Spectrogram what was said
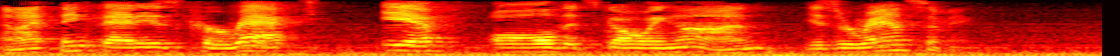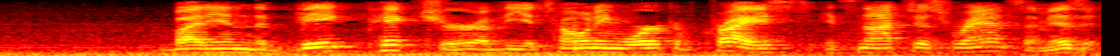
And I think that is correct if all that's going on is a ransoming. But in the big picture of the atoning work of Christ, it's not just ransom, is it?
